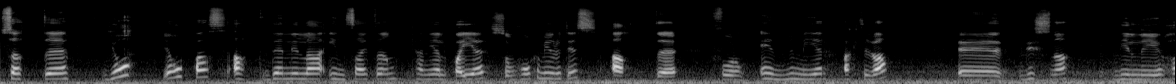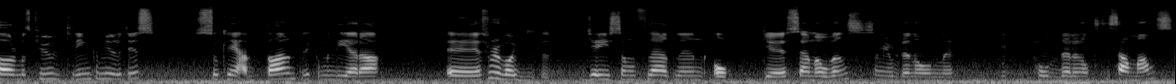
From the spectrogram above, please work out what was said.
Så att eh, ja, jag hoppas att den lilla insighten kan hjälpa er som har communities att eh, få dem ännu mer aktiva. Eh, lyssna. Vill ni höra något kul kring communities så kan jag varmt rekommendera, eh, jag tror det var Jason Fladlin och eh, Sam Owens som gjorde någon eh, podd eller något tillsammans.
